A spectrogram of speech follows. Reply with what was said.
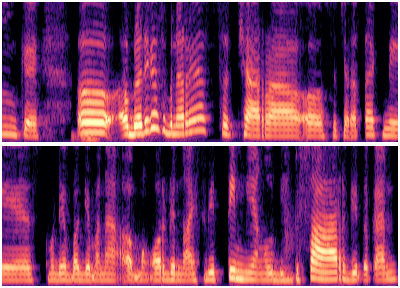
Oke, okay. uh, eh, berarti kan sebenarnya secara uh, secara teknis, kemudian bagaimana uh, mengorganize di tim yang lebih besar gitu kan,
